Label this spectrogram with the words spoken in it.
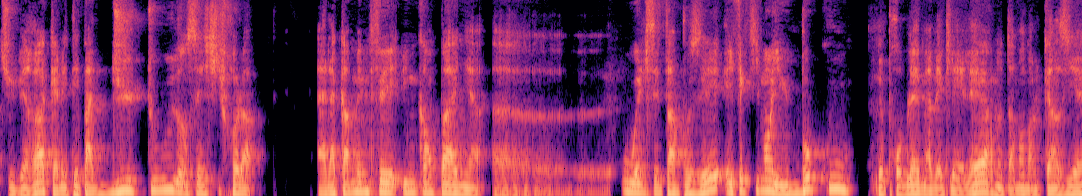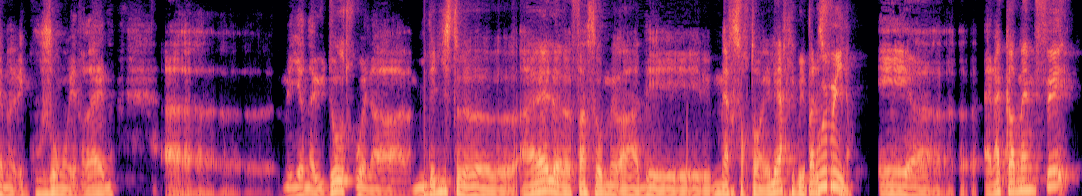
tu verras qu'elle n'était pas du tout dans ces chiffres-là elle a quand même fait une campagne euh, où elle s'est imposée. Effectivement, il y a eu beaucoup de problèmes avec les LR, notamment dans le 15e avec Goujon et Vren. Euh, mais il y en a eu d'autres où elle a mis des listes euh, à elle face à des maires sortants LR qui voulaient pas le soutenir. Et euh, elle a quand même fait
